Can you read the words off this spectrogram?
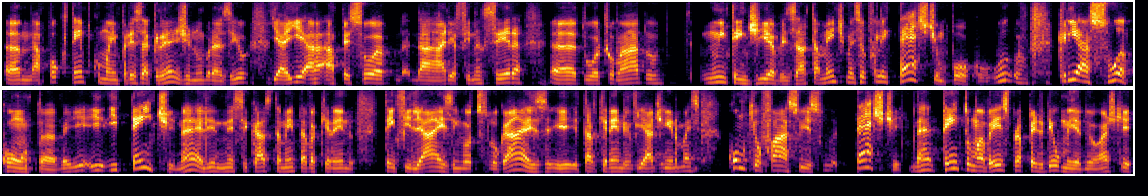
um, há pouco tempo com uma empresa grande no Brasil, e aí a, a pessoa da área financeira uh, do outro lado não entendia exatamente, mas eu falei, teste um pouco, cria a sua conta e, e, e tente, né? Ele, nesse caso, também estava querendo, tem filiais em outros lugares e estava querendo enviar dinheiro, mas como que eu faço isso? Teste, né? Tenta uma vez para perder o medo. Eu acho que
